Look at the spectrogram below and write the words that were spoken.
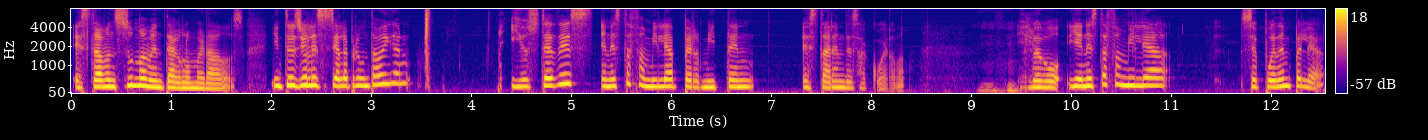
estaban sumamente aglomerados. Y entonces yo les hacía la pregunta, oigan, ¿y ustedes en esta familia permiten estar en desacuerdo. Y luego, ¿y en esta familia se pueden pelear?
